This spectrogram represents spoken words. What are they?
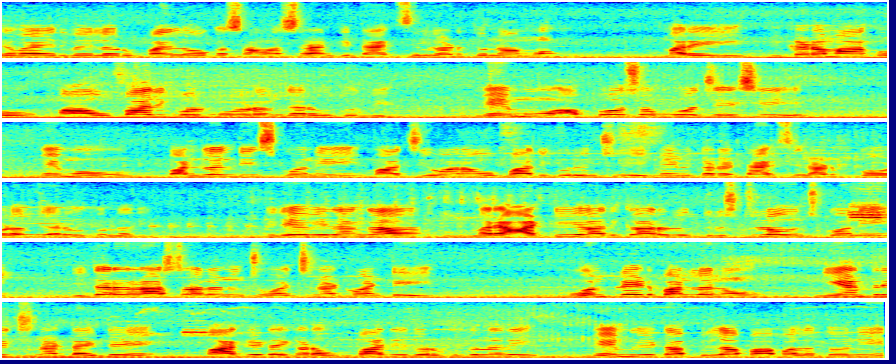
ఇరవై ఐదు వేల రూపాయలు ఒక సంవత్సరానికి ట్యాక్సీలు కడుతున్నాము. మరి ఇక్కడ మాకు మా ఉపాధి కోల్పోవడం జరుగుతుంది. మేము అప్పో సొప్పో చేసి మేము బండ్లను తీసుకొని మా జీవన ఉపాధి గురించి మేము ఇక్కడ ట్యాక్సీ నడుపుకోవడం జరుగుతున్నది. ఇదే విధంగా మరి ఆర్టీఓ అధికారులు దృష్టిలో ఉంచుకొని ఇతర రాష్ట్రాల నుంచి వచ్చినటువంటి ఓన్ ప్లేట్ బండ్లను నియంత్రించినట్టయితే మాకిట ఇక్కడ ఉపాధి దొరుకుతున్నది. మేము గిట పిల్ల పాపలతోని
